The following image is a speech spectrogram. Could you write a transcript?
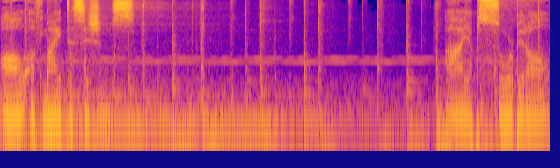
all of my decisions. I absorb it all,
